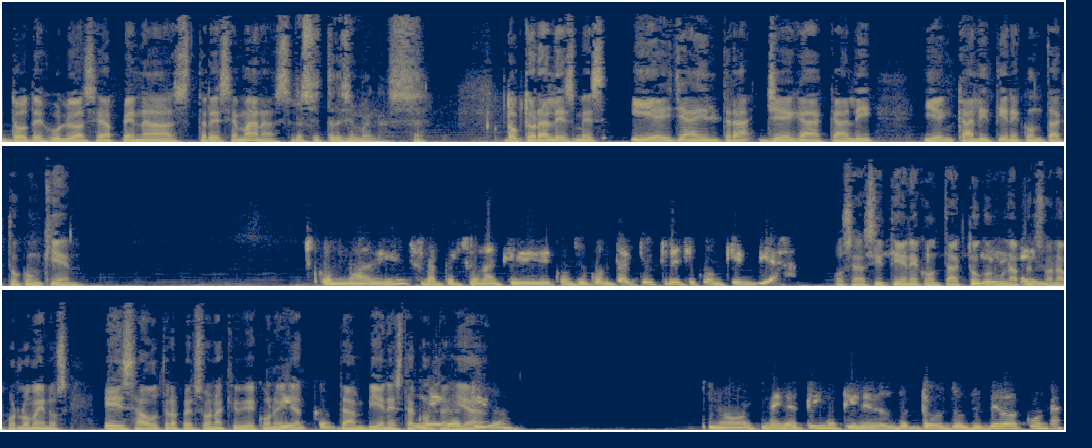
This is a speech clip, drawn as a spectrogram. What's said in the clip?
2 de julio hace apenas tres semanas. Hace tres semanas. Doctora Lesmes, ¿y ella entra, llega a Cali y en Cali tiene contacto con quién? Con nadie, es una persona que vive con su contacto estrecho con quien viaja. O sea, sí tiene contacto con una persona por lo menos. ¿Esa otra persona que vive con ella también está contagiada? No, es negativa, tiene dos, dos dosis de vacuna,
